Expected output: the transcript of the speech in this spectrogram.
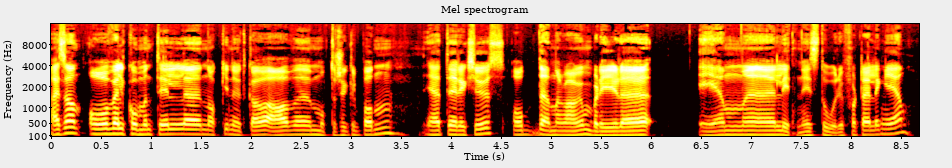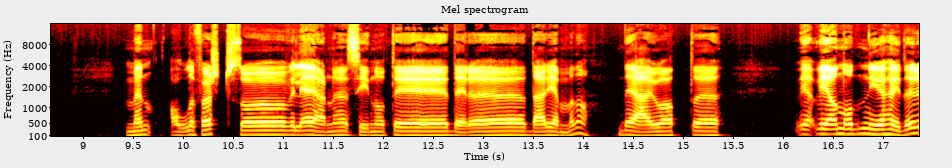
Hei sann, og velkommen til eh, nok en utgave av eh, Motorsykkelpodden. Jeg heter Erik Kjus, og denne gangen blir det en uh, liten historiefortelling igjen. Men aller først så vil jeg gjerne si noe til dere der hjemme, da. Det er jo at vi, har nådd nye høyder,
